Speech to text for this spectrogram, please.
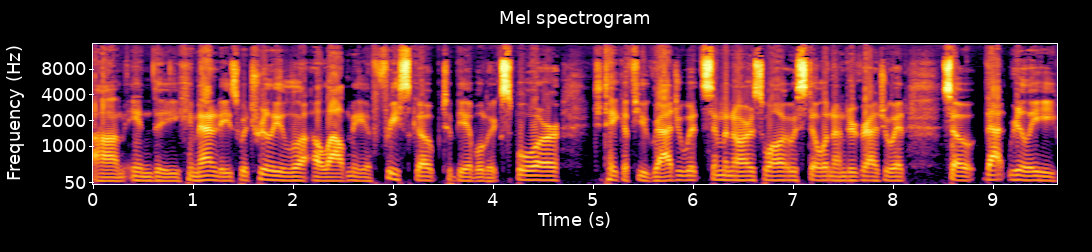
um, in the humanities, which really l- allowed me a free scope to be able to explore, to take a few graduate seminars while I was still an undergraduate. So that really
